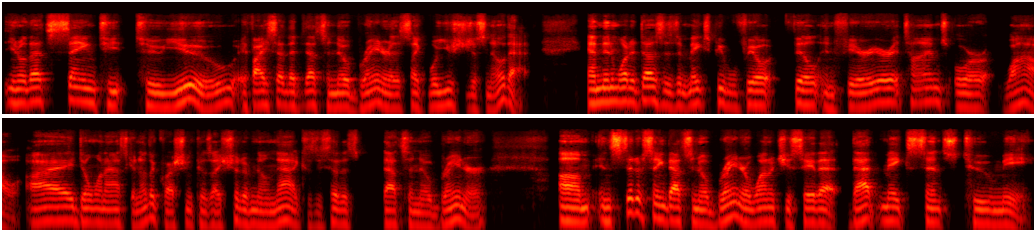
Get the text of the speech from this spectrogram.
you know that's saying to to you if i said that that's a no-brainer it's like well you should just know that. And then what it does is it makes people feel feel inferior at times or wow i don't want to ask another question because i should have known that because he said it's that's a no-brainer. Um, instead of saying that's a no-brainer why don't you say that that makes sense to me.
